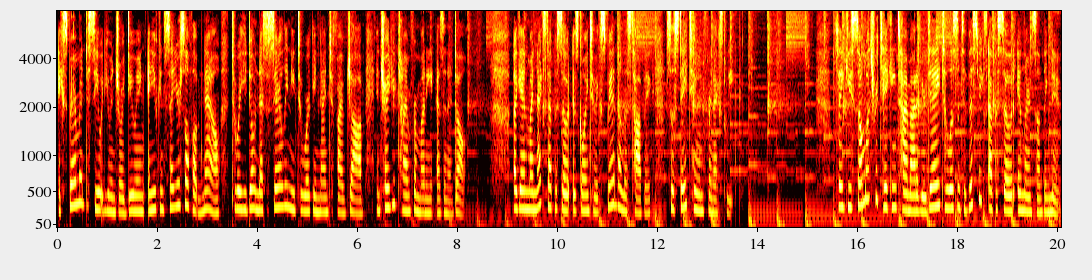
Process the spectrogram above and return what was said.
experiment to see what you enjoy doing, and you can set yourself up now to where you don't necessarily need to work a 9 to 5 job and trade your time for money as an adult. Again, my next episode is going to expand on this topic, so stay tuned for next week. Thank you so much for taking time out of your day to listen to this week's episode and learn something new.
